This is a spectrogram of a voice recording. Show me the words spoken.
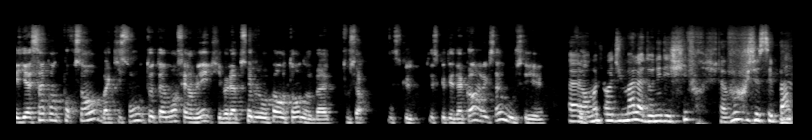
Et il y a 50% bah, qui sont totalement fermés et qui veulent absolument pas entendre bah, tout ça. Est-ce que est-ce que tu es d'accord avec ça ou c'est alors moi j'aurais du mal à donner des chiffres, je t'avoue, je sais pas.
